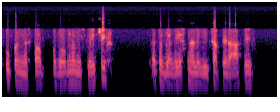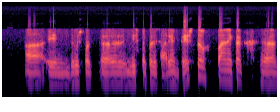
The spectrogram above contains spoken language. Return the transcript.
skupen nastop podobno mislečih. To je bila vesna levica, pirati, uh, in društvo uh, Lista kolesarjev in pešcev, pa nekako uh,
